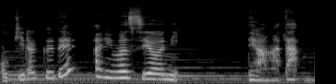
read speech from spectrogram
お気楽でありますように。ではまた。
